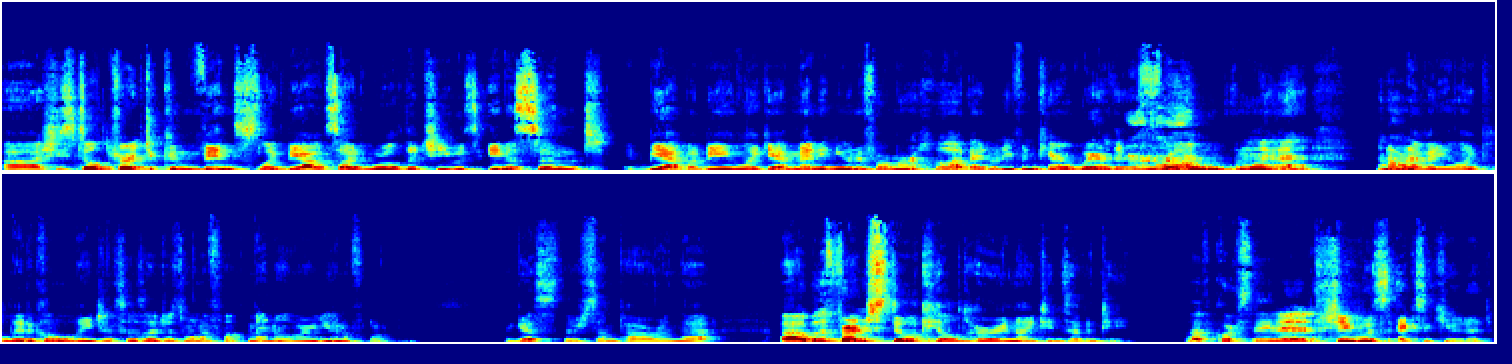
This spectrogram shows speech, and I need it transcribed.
Uh, she still tried to convince like the outside world that she was innocent. Yeah, by being like, yeah, men in uniform are hot. I don't even care where they're from. I'm like, I, I don't have any like political allegiances. I just want to fuck men who wear uniforms. I guess there's some power in that. Uh, but the French still killed her in 1917 Of course they did. she was executed.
